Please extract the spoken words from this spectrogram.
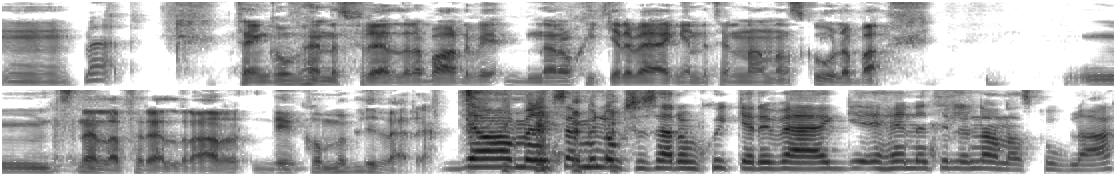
Mm. med. Tänk om hennes föräldrar bara, när de skickade iväg henne till en annan skola bara mm, Snälla föräldrar, det kommer bli värre. Ja men exakt, men också så här, de skickade iväg henne till en annan skola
